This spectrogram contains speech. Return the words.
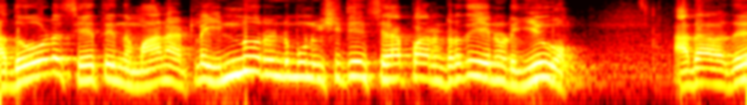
அதோடு சேர்த்து இந்த மாநாட்டில் இன்னும் ரெண்டு மூணு விஷயத்தையும் சேர்ப்பாருன்றது என்னோடய யூகம். அதாவது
